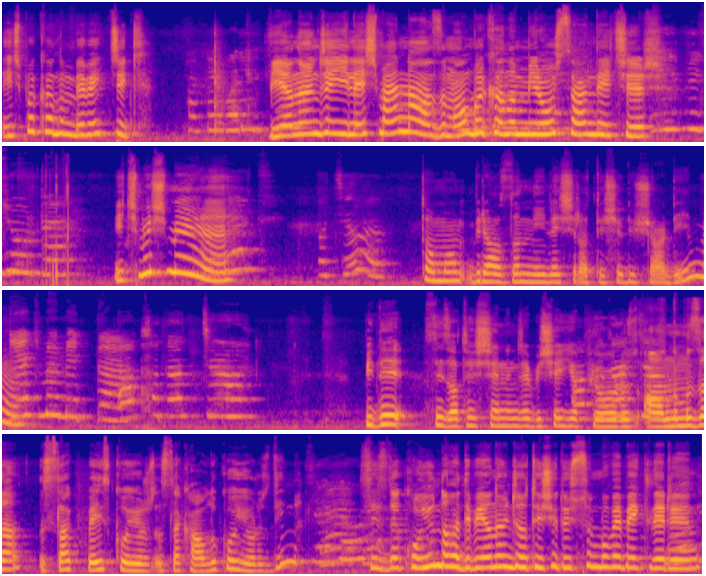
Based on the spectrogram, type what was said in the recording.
İç bakalım bebekcik. Bir an önce iyileşmen lazım. Al bakalım Miroş sen de içir. İçmiş mi? Tamam birazdan iyileşir ateşe düşer değil mi? Arkadaşlar. Bir de siz ateşlenince bir şey yapıyoruz. Alnımıza ıslak bez koyuyoruz. ıslak havlu koyuyoruz değil mi? Siz de koyun da hadi bir an önce ateşe düşsün bu bebeklerin.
